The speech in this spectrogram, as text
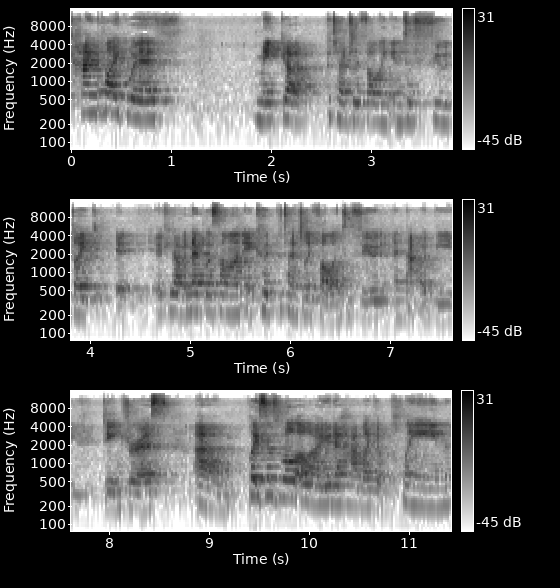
kind of like with makeup potentially falling into food, like if you have a necklace on, it could potentially fall into food and that would be dangerous. Um, places will allow you to have like a plain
